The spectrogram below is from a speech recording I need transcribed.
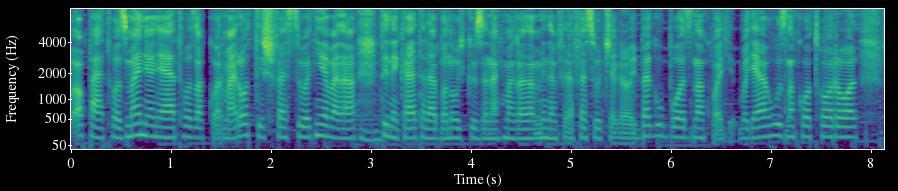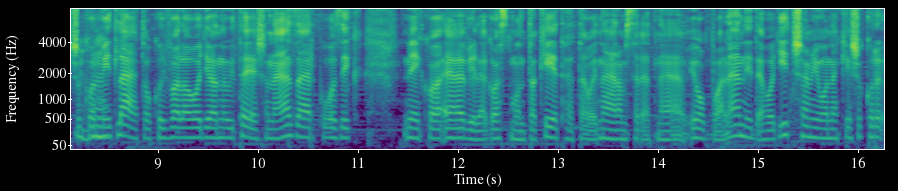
apádhoz, menj anyádhoz, akkor már ott is feszült. Nyilván a mm. tinik általában úgy küzdenek meg a mindenféle feszültséggel, hogy begubóznak, vagy, vagy elhúznak otthonról, és akkor mm-hmm. mit látok, hogy valahogyan úgy teljesen elzárkózik, még ha elvileg azt mondta két hete, hogy nálam szeretne jobban lenni, de hogy itt sem jó neki, és akkor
